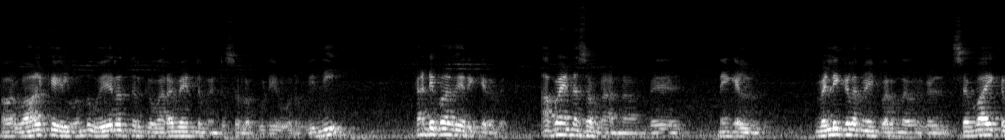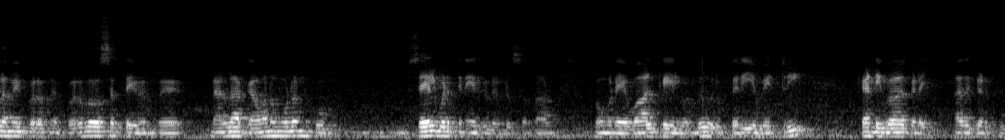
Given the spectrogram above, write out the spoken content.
அவர் வாழ்க்கையில் வந்து உயரத்திற்கு வர வேண்டும் என்று சொல்லக்கூடிய ஒரு விதி கண்டிப்பாக இருக்கிறது. அப்போ என்ன சொல்கிறான்னா வந்து நீங்கள் வெள்ளிக்கிழமை பிறந்தவர்கள் செவ்வாய்க்கிழமை பிறந்த பிரதோஷத்தை வந்து நல்லா கவனமுடன் செயல்படுத்தினீர்கள் என்று சொன்னால் உங்களுடைய வாழ்க்கையில் வந்து ஒரு பெரிய வெற்றி கண்டிப்பாக கிடைக்கும். அதுக்கடுத்து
